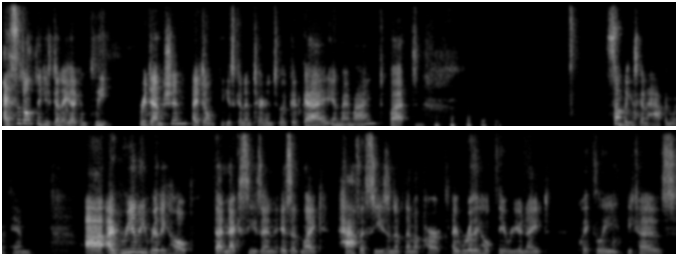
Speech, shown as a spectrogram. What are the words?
I still don't think he's going to get a complete redemption. I don't think he's going to turn into a good guy in my mind, but something's going to happen with him. Uh, I really, really hope that next season isn't like half a season of them apart. I really hope they reunite quickly because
